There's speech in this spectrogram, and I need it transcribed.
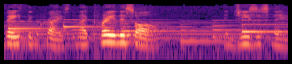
faith in Christ. And I pray this all in Jesus' name.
